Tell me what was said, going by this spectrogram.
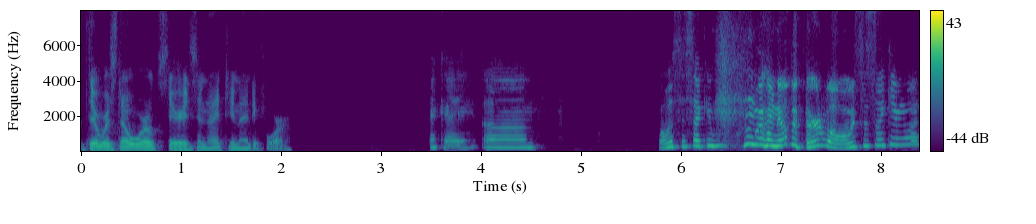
There was no World Series in 1994. Okay. Um. What was the second one? I know the third one. What was the second one?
